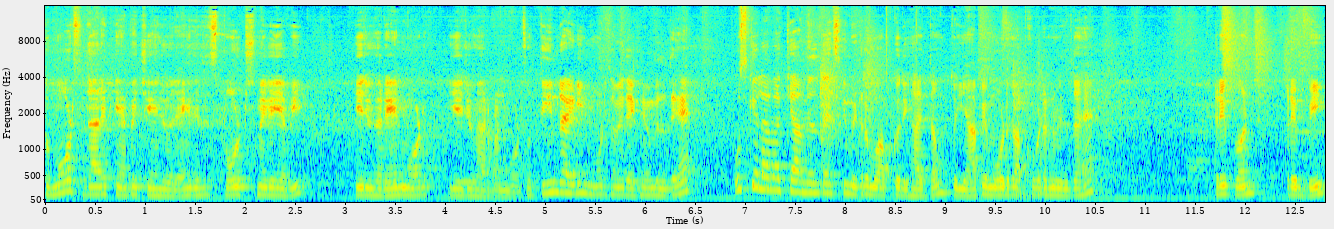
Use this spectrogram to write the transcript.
तो मोड्स डायरेक्ट यहाँ पे चेंज हो जाएँगे। जैसे स्पोर्ट्स में गई अभी, ये जो है रेन मोड ये जो है अर्बन मोड तो तीन राइडिंग मोड्स हमें देखने को मिलते हैं। उसके अलावा क्या मिलता है इसकी मीटर वो आपको दिखा देता हूँ। तो यहाँ पे मोड का आपको बटन मिलता है। ट्रिप वन ट्रिप बी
